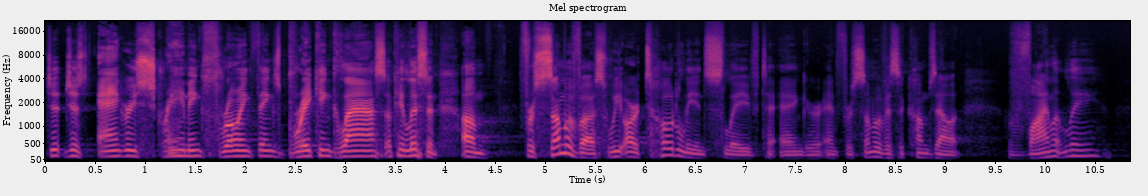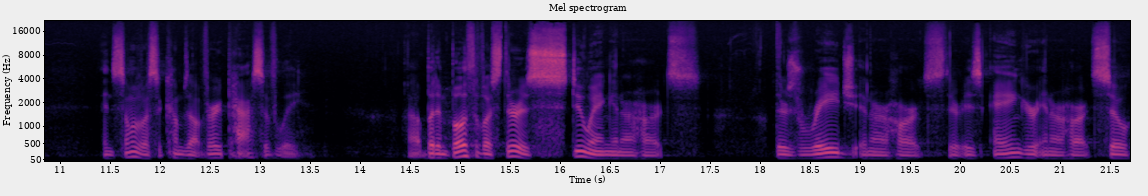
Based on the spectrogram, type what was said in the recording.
Just, angry, screaming, throwing things, breaking glass. Okay, listen, um, for some of us, we are totally enslaved to anger. And for some of us, it comes out violently, and some of us, it comes out very passively. Uh, but in both of us, there is stewing in our hearts. There's rage in our hearts. There is anger in our hearts. So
